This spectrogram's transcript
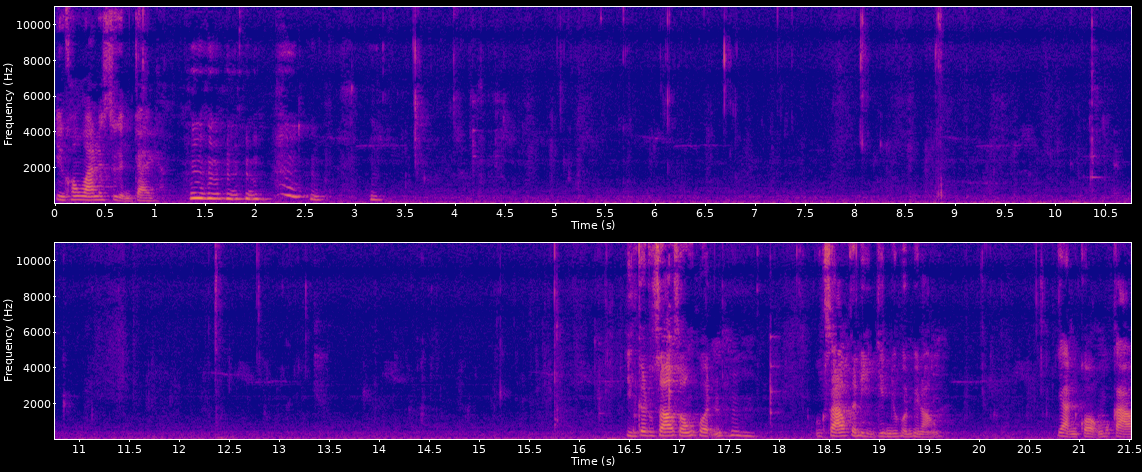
กินของหวานเลยสื่นใจ กินกับลูกสาวสองคนลูกสาวก็ดีกินอยู่คนพี่น้องหยันกล่องมะกาว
